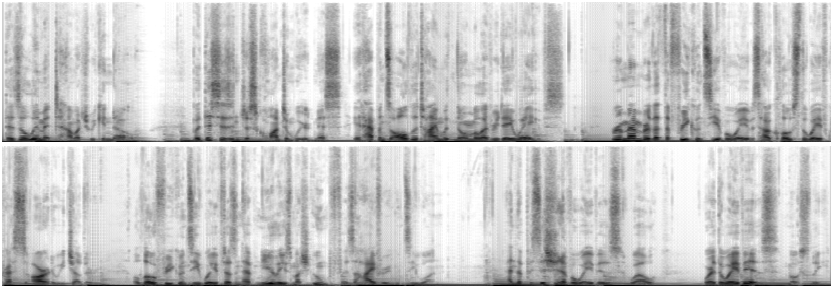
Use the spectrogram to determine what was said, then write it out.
There's a limit to how much we can know. But this isn't just quantum weirdness, it happens all the time with normal everyday waves. Remember that the frequency of a wave is how close the wave crests are to each other. A low frequency wave doesn't have nearly as much oomph as a high frequency one. And the position of a wave is, well, where the wave is, mostly.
